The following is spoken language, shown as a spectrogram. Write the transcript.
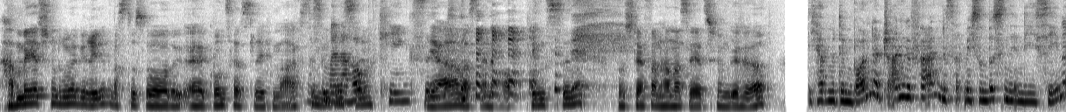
haben wir jetzt schon drüber geredet, was du so äh, grundsätzlich magst? Was meine? Hauptkinks sind. Ja, was deine Hauptkinks sind. Und Stefan haben wir es ja jetzt schon gehört. Ich habe mit dem Bondage angefangen, das hat mich so ein bisschen in die Szene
